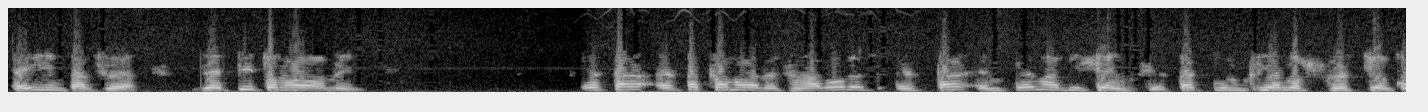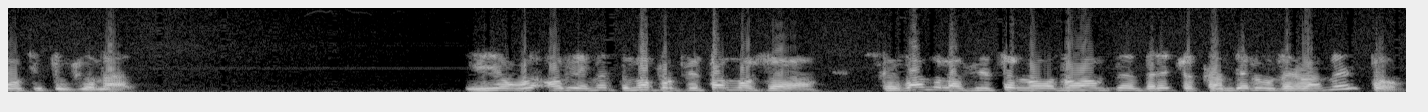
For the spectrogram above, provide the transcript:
e imparcialidad. Repito nuevamente, esta, esta Cámara de Senadores está en plena vigencia, está cumpliendo su gestión constitucional. Y obviamente no porque estamos uh, cesando la gestión, no, no vamos a tener derecho a cambiar un reglamento.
